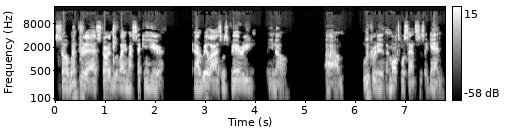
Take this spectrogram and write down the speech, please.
So I went through that, started moonlighting my second year, and I realized it was very, you know, um, lucrative in multiple senses. Again,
